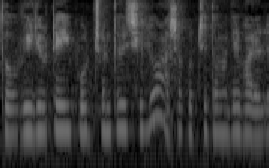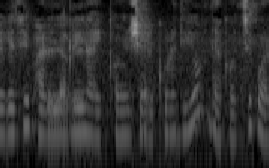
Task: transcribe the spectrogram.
তো ভিডিওটা এই পর্যন্তই ছিল। আশা করছি তোমাদের ভালো লেগেছে। ভালো লাগলে লাইক কমেন্ট শেয়ার করে দিও। দেখা হচ্ছে পরে।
